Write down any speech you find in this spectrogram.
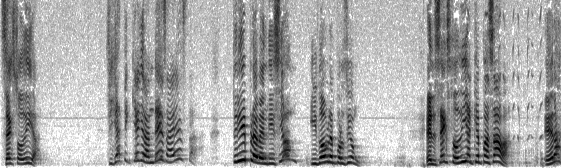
Sexto día. Fíjate qué grandeza esta. Triple bendición y doble porción. El sexto día, ¿qué pasaba? Era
